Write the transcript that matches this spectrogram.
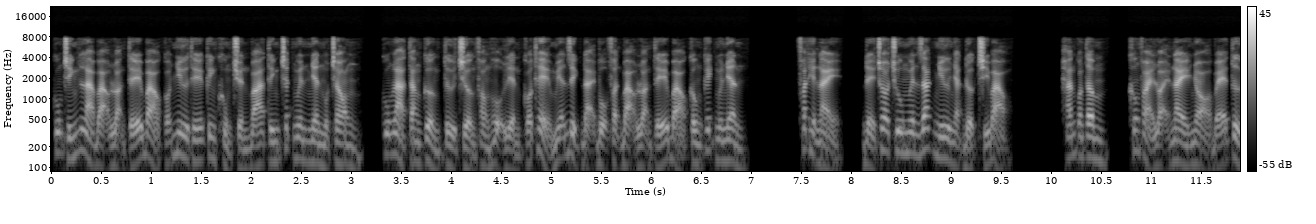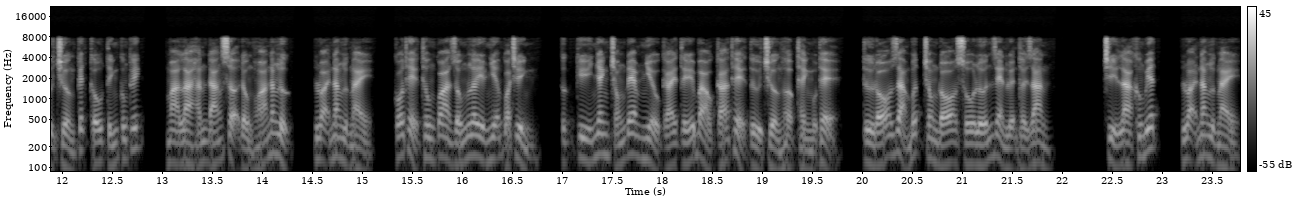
cũng chính là bạo loạn tế bào có như thế kinh khủng truyền bá tính chất nguyên nhân một trong, cũng là tăng cường từ trường phòng hộ liền có thể miễn dịch đại bộ phận bạo loạn tế bào công kích nguyên nhân. Phát hiện này, để cho chu nguyên giác như nhặt được trí bảo. Hắn quan tâm, không phải loại này nhỏ bé từ trường kết cấu tính công kích, mà là hắn đáng sợ đồng hóa năng lực, loại năng lực này có thể thông qua giống lây nhiễm quá trình cực kỳ nhanh chóng đem nhiều cái tế bào cá thể từ trường hợp thành một thể, từ đó giảm bớt trong đó số lớn rèn luyện thời gian. Chỉ là không biết, loại năng lực này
